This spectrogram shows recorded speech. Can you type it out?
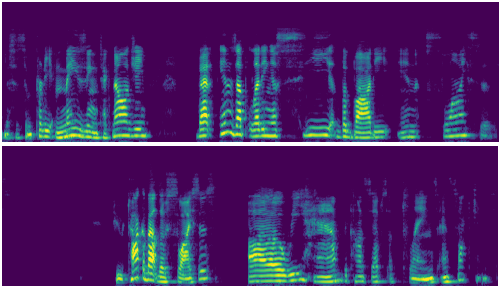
And this is some pretty amazing technology that ends up letting us see the body in slices. To talk about those slices, uh, we have the concepts of planes and sections.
